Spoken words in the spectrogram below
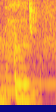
my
